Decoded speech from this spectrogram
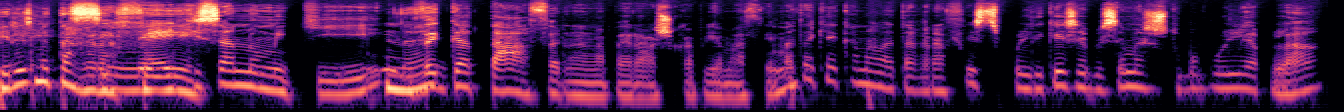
πήρες μεταγραφή; Συνέχισα νομική, ναι. δεν κατάφερα να περάσω κάποια μαθήματα και έκανα μεταγραφή στις πολιτικές επιστήμες, σα το πω πολύ απλά,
